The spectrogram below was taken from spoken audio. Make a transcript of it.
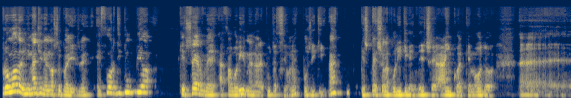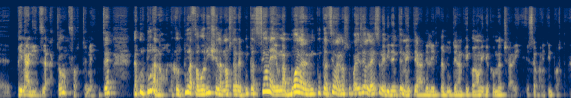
promuovere l'immagine del nostro paese è fuori di dubbio che serve a favorirne la reputazione positiva, che spesso la politica invece ha in qualche modo eh, penalizzato fortemente. La cultura no, la cultura favorisce la nostra reputazione e una buona reputazione del nostro paese all'estero evidentemente ha delle ricadute anche economiche e commerciali estremamente importanti.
